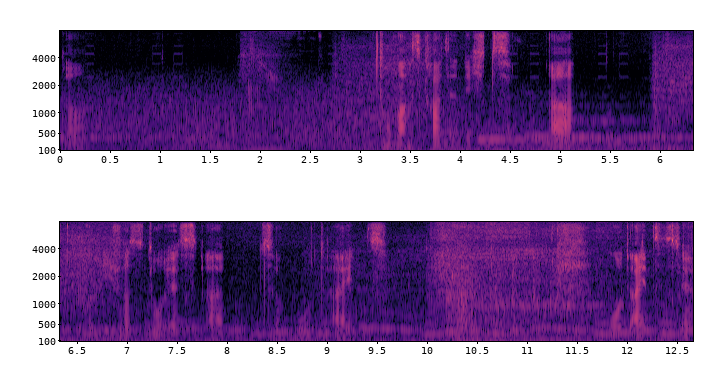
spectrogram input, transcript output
Oder? Du machst gerade nichts. Ah. Lieferst du es an? Zum Mut 1. Mut 1 ist der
